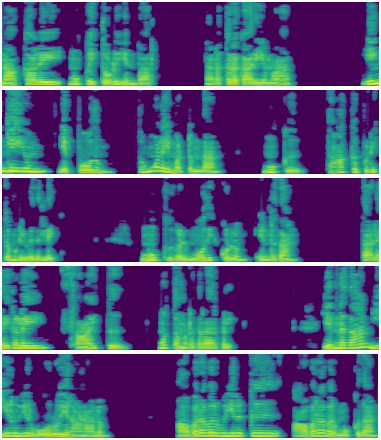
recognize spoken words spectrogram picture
நாக்காலே மூக்கை தொடு என்பார். நடக்கிற காரியமா? எங்கேயும் எப்போதும் தும்மலை மட்டும்தான் மூக்கு தாக்கு பிடிக்க முடிவதில்லை. மூக்குகள் மோதிக்கொள்ளும் என்றுதான் தலைகளை சாய்த்து முத்தமிடுகிறார்கள். என்னதான் ஈருயிர் ஓருயிர் ஆனாலும் அவரவர் உயிருக்கு அவரவர் மூக்குதான்.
